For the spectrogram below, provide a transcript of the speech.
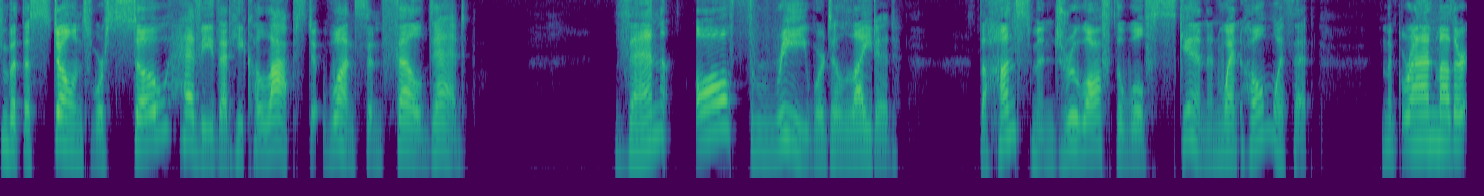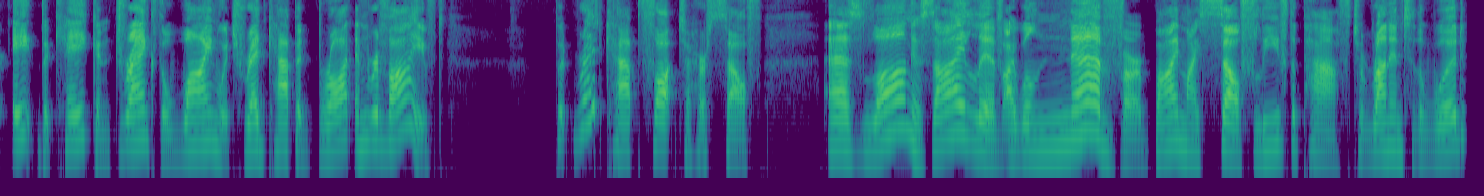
but the stones were so heavy that he collapsed at once and fell dead. Then all three were delighted. The huntsman drew off the wolf's skin and went home with it. The grandmother ate the cake and drank the wine which Redcap had brought and revived. But Redcap thought to herself, As long as I live, I will never by myself leave the path to run into the wood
